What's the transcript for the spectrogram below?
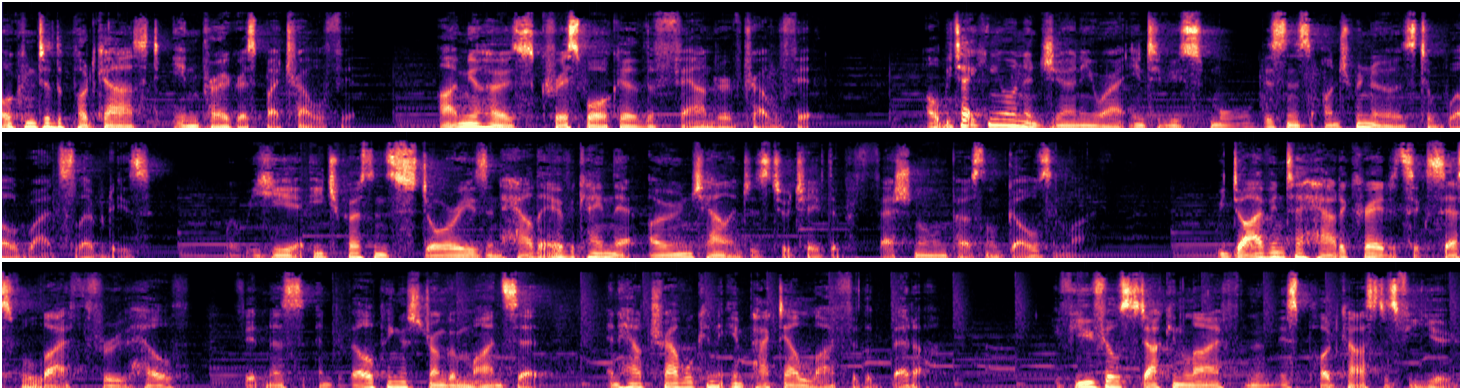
Welcome to the podcast In Progress by TravelFit. I'm your host, Chris Walker, the founder of TravelFit. I'll be taking you on a journey where I interview small business entrepreneurs to worldwide celebrities, where we hear each person's stories and how they overcame their own challenges to achieve their professional and personal goals in life. We dive into how to create a successful life through health, fitness, and developing a stronger mindset, and how travel can impact our life for the better. If you feel stuck in life, then this podcast is for you.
